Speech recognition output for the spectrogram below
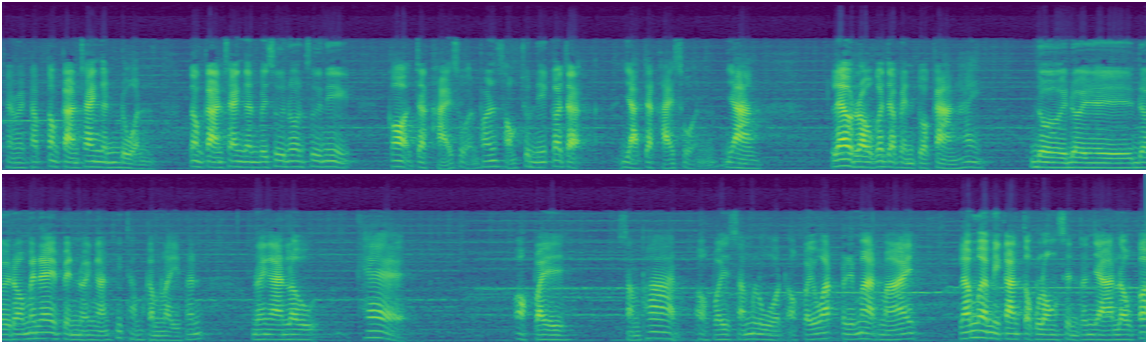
ใช่ไหมครับต้องการใช้เงินด่วน ต้องการใช้เงินไปซื้อโน่นซื้อนี่ก็จะขายส่วน เพราะฉะนั้นสองชุดนี้ก็จะอยากจะขายส่วนยาง แล้วเราก็จะเป็นตัวกลางให้ โดยโดยโดยเราไม่ได้เป็นหน่วยงานที่ทำกำไร เพราะฉะนั้นหน่วยงานเราแค่ออกไปสัมภาษณ์ ออกไปสำรวจออกไปวัดปริมาตรไม้ แล้วเมื่อมีการตกลงเซ็นสัญญา เราก็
